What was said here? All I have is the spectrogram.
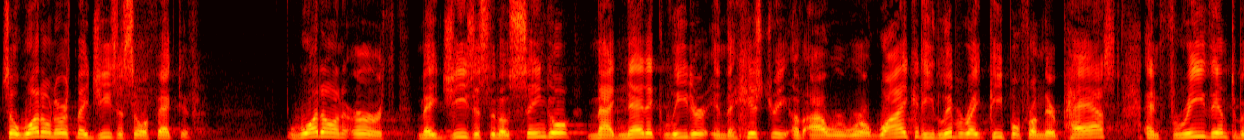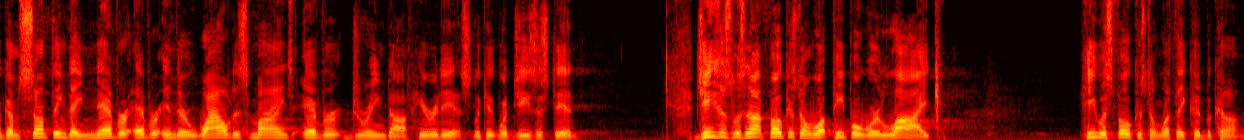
So, what on earth made Jesus so effective? What on earth made Jesus the most single magnetic leader in the history of our world? Why could he liberate people from their past and free them to become something they never, ever in their wildest minds ever dreamed of? Here it is. Look at what Jesus did. Jesus was not focused on what people were like, he was focused on what they could become.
